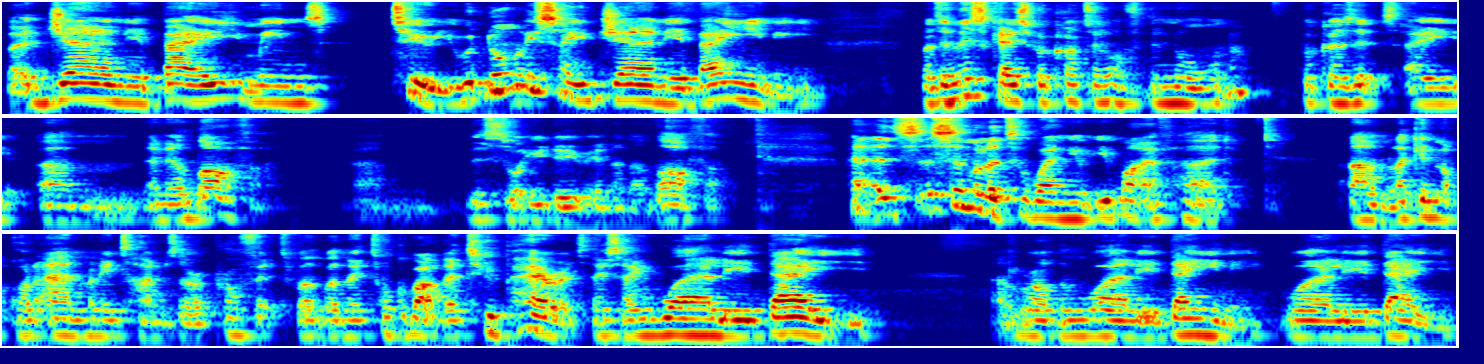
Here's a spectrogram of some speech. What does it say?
But journey bay means two. You would normally say journey bayni, but in this case we're cutting off the norn because it's a um, an idafa. Um, this is what you do in an idafa. Uh, it's similar to when you, you might have heard um, like in the Quran, many times there are prophets, when, when they talk about their two parents, they say waliday um, rather than walidaini, waliday.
